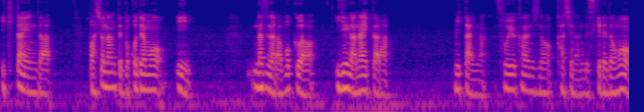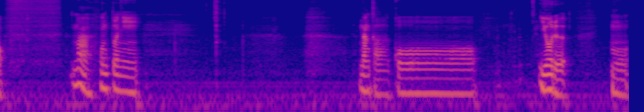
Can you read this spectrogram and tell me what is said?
行きたいんだ。場所なんてどこでもいい。なぜなら僕は家がないからみたいなそういう感じの歌詞なんですけれどもまあ本当になんかこう夜もう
